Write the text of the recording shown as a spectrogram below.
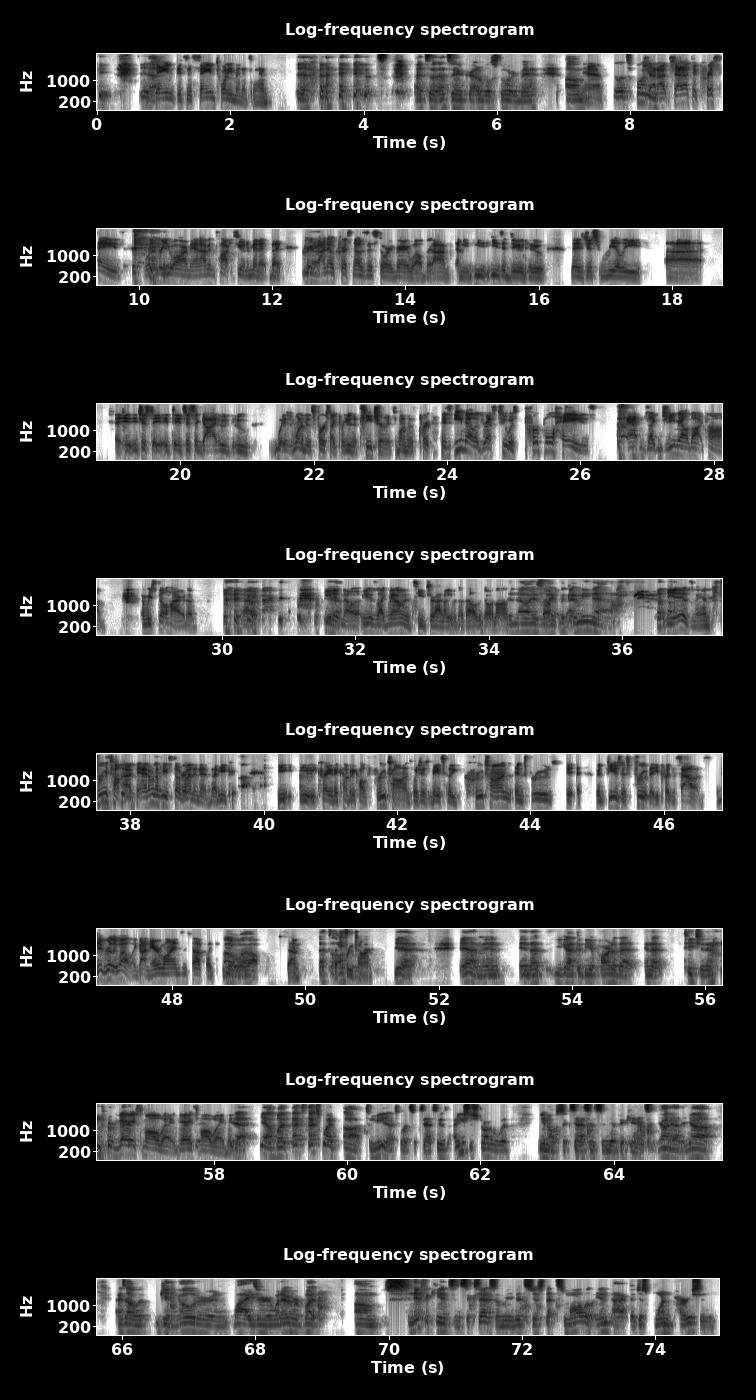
Yeah. Same, it's the same 20 minutes, man. Yeah. that's a, that's an incredible story, man. Um, yeah. So it's funny. Shout out, shout out to Chris Hayes, wherever you are, man. I haven't talked to you in a minute, but Chris, yeah. I know Chris knows this story very well, but I'm, I mean, he, he's a dude who is just really uh, it, it's just it, it's just a guy who who is one of his first like he was a teacher. It's one of his per, his email address too was purple haze at like gmail.com and we still hired him. Right? he yeah. didn't know. He was like, "Man, I'm a teacher. I don't even know what the hell is going on." And now he's so, like, "Look yeah. at me now." he is, man. Fruiton. I, I don't know if he's still running it, but he he he created a company called Fruitons, which is basically croutons and fruits infused with fruit that you put in salads. It did really well. Like got in airlines and stuff. Like oh, really wow. well. So that's awesome. Fruiton. Yeah, yeah, man. And that you got to be a part of that and that teaching them the right. very small way, very small way. But yeah, yeah. But that's that's what uh, to me that's what success is. I used to struggle with you know success and significance, yada yada yada, as I was getting older and wiser, or whatever. But um, significance and success, I mean, it's just that small little impact of just one person.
